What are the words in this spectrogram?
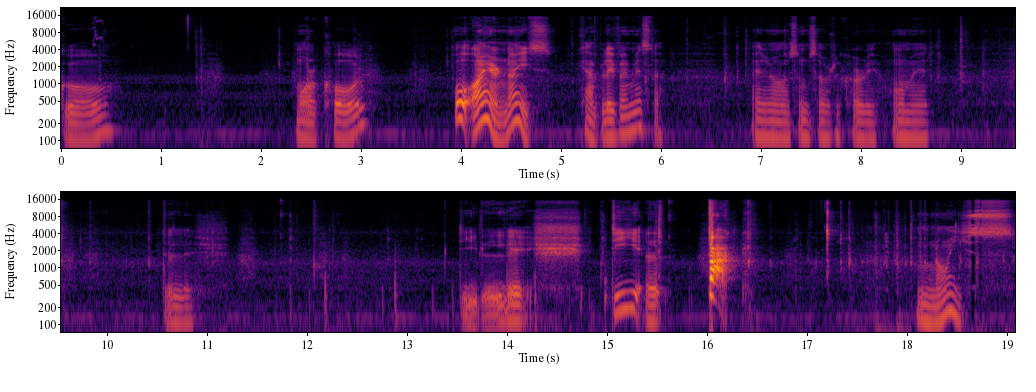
go. More coal. Oh, iron, nice. Can't believe I missed that. I don't know, some sort of curry, homemade. Delish. Delish. Deal. Fuck! Nice.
